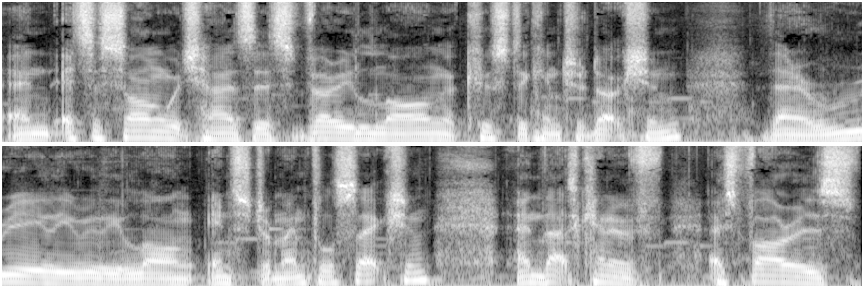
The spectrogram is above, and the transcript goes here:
And it's a song which has this very long acoustic introduction, then a really, really long instrumental section. And that's kind of, as far as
